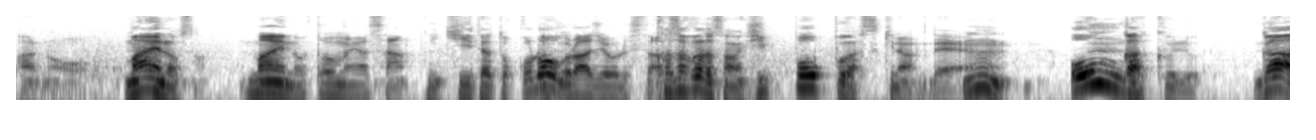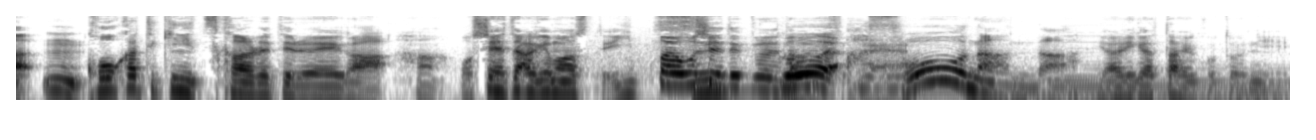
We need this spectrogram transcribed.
あの、前野さん。前野智也さん。に聞いたところ、笠倉さんヒップホップが好きなんで、うん。音楽がうん。効果的に使われてる映画、は。教えてあげますっていっぱい教えてくれたんですよ、ね。すそうなんだ。やりがたいことに。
